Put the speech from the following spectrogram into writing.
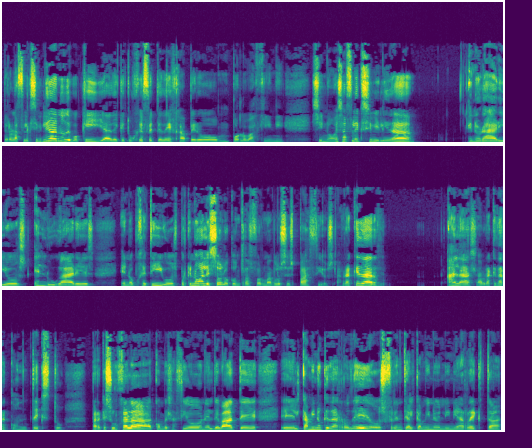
Pero la flexibilidad no de boquilla, de que tu jefe te deja, pero por lo bajini, sino esa flexibilidad en horarios, en lugares, en objetivos, porque no vale solo con transformar los espacios. Habrá que dar alas, habrá que dar contexto para que surja la conversación, el debate, el camino que da rodeos frente al camino en línea recta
